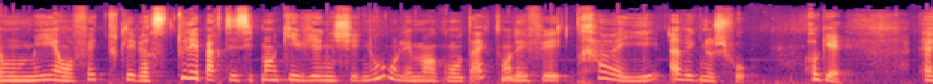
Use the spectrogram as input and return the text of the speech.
On met, en fait, tous les participants qui viennent chez nous, on les met en contact, on les fait travailler avec nos chevaux. OK. Euh,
